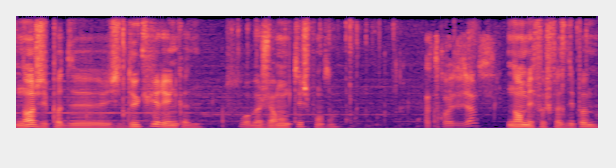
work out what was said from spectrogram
Non, j'ai pas de. J'ai deux cuirs et une conne. Bon, bah je vais remonter, je pense. hein. T'as trouvé du James? Non, mais faut que je fasse des pommes.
